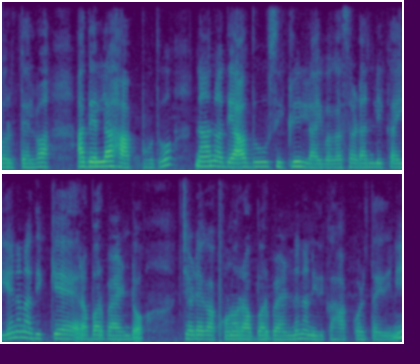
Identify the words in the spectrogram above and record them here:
ಬರುತ್ತೆ ಅಲ್ವಾ? ಅದೆಲ್ಲ ಹಾಕ್ಬೋದು. ನಾನು ಅದ್ಯಾವುದು ಸಿಗಲಿಲ್ಲ ಇವಾಗ ಸಡನ್ಲಿ ಕೈಗೆ. ನಾನು ಅದಕ್ಕೆ ರಬ್ಬರ್ ಬ್ಯಾಂಡು, ಜಡೆಗೆ ಹಾಕ್ಕೊಳೋ ರಬ್ಬರ್ ಬ್ಯಾಂಡ್ನ ನಾನು ಇದಕ್ಕೆ ಹಾಕ್ಕೊಳ್ತಾ ಇದ್ದೀನಿ.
